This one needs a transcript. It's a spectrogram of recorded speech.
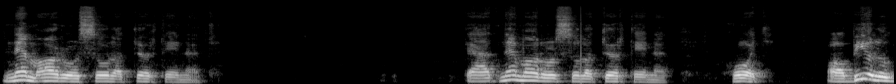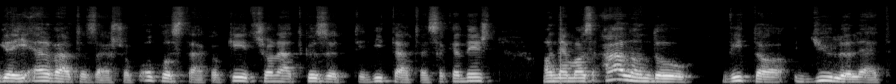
nem arról szól a történet. Tehát nem arról szól a történet, hogy a biológiai elváltozások okozták a két család közötti vitát, veszekedést, hanem az állandó vita, gyűlölet,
